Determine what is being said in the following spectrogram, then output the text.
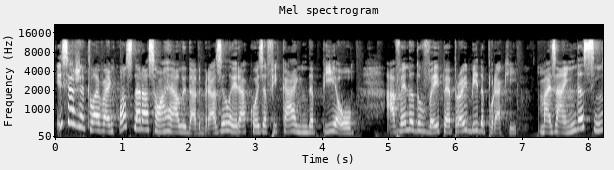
E se a gente levar em consideração a realidade brasileira, a coisa fica ainda pior. A venda do vape é proibida por aqui. Mas ainda assim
